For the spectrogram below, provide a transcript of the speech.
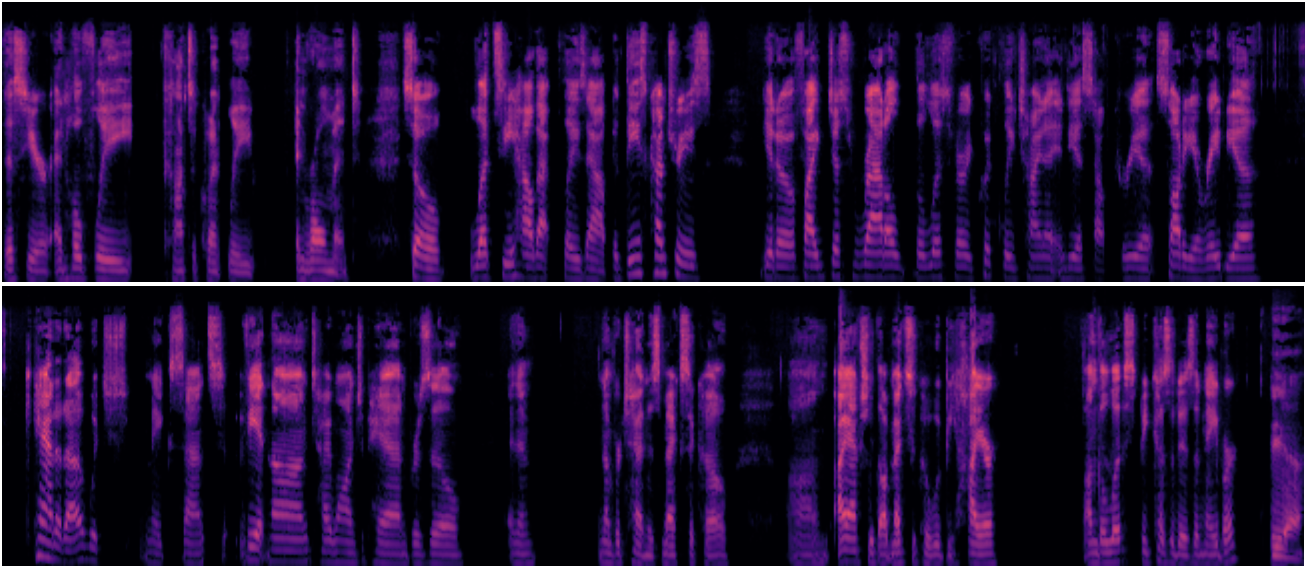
this year and hopefully consequently enrollment. So let's see how that plays out. But these countries, you know, if I just rattle the list very quickly China, India, South Korea, Saudi Arabia, Canada, which makes sense, Vietnam, Taiwan, Japan, Brazil, and then number 10 is Mexico. Um, I actually thought Mexico would be higher on the list because it is a neighbor. Yeah.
